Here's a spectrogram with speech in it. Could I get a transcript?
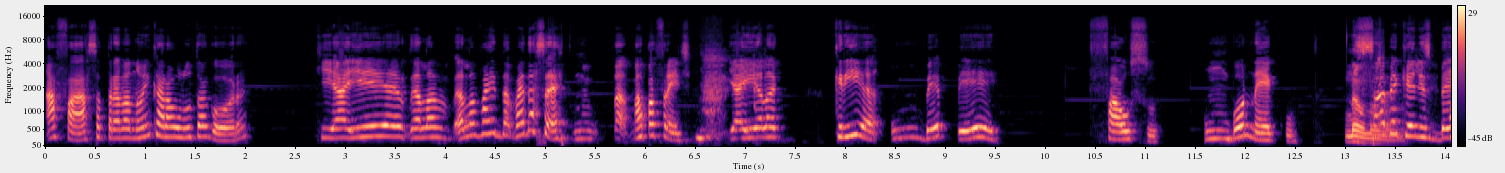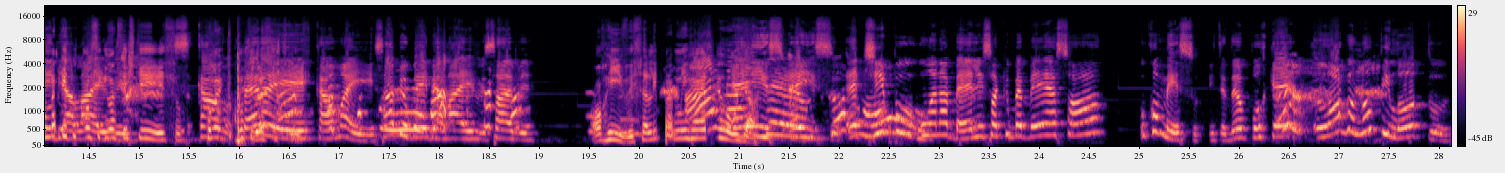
a farsa pra ela não encarar o luto agora. Que aí ela, ela vai, dar, vai dar certo, no- tá, mais pra frente. E aí ela cria um bebê falso, um boneco. Não, não. Sabe não. aqueles Como é Baby que tu Alive? assistir isso? Como é Calma, conseguiu pera aí, calma aí. Sabe o Baby Alive, sabe? Horrível, isso ali pra mim já é terror já. É isso, é isso. É tipo o Annabelle, só que o bebê é só o começo, entendeu? Porque logo no piloto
